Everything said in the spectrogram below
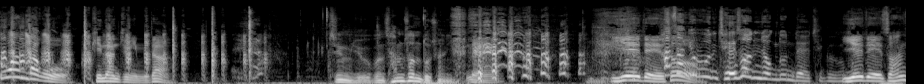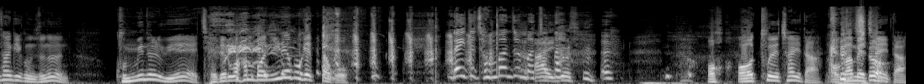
또 한다고 비난 중입니다. 지금 이번 삼선 도전이. 네. 이에 대해서 한상규 분 재선 정도인데 지금. 이에 대해서 한상기 군수는 국민을 위해 제대로 한번 일해보겠다고 나 이제 전반전 아, 맞춘다. 어, 어투의 차이다. 어감의 그렇죠. 차이다.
